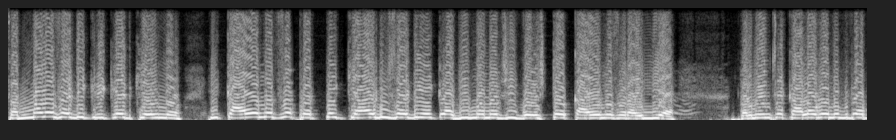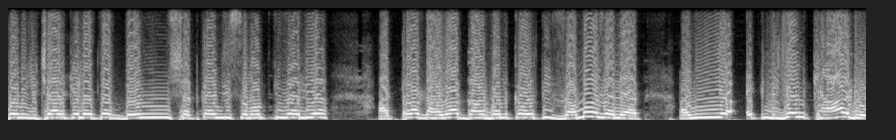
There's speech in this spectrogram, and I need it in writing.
सन्मानासाठी क्रिकेट खेळणं ही कायमच प्रत्येक खेळाडूसाठी एक अभिमानाची गोष्ट कायमच राहिली आहे. दरम्यानच्या कालावधीमध्ये आपण विचार केला तर दोन षटकांची समाप्ती झाली आहे. अठरा धावा धावफलकावरती जमा झाल्यात. आणि एक लिजंड खेळाडू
